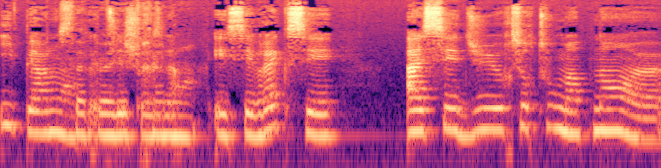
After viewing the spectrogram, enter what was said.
hyper loin ça en fait, peut ces choses-là. Et c'est vrai que c'est assez dur, surtout maintenant. Euh,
